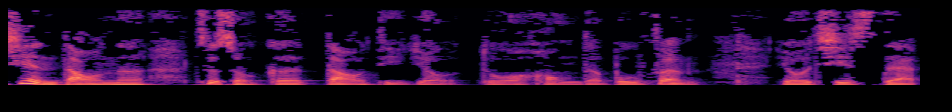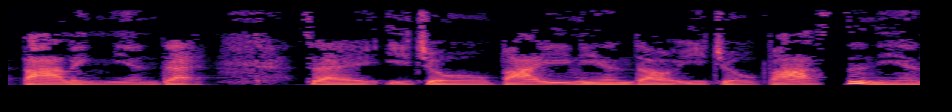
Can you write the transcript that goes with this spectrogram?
见到呢，这首歌到底有多红的部分，尤其是在八零年代，在一九八一年到一九八四年，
